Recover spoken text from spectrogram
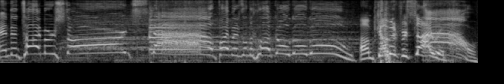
And the timer starts now! Five minutes on the clock. Go, go, go! I'm coming for Siren. Ow!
